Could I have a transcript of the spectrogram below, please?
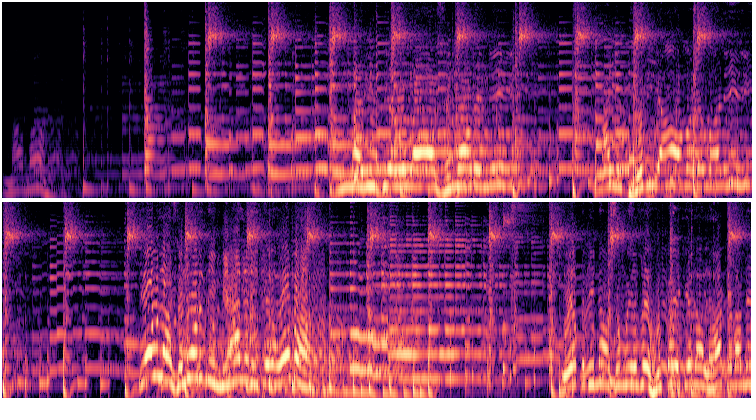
મામા. મારી દેવલા સમોડની મારી ભૂરિયા વડવાળી. દેવલા સમોડની મ્યાલડી કહેવાય બા એક દિના સમયે જો હુકાઈ ગયેલા લાકડાને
